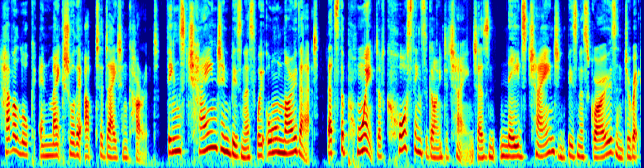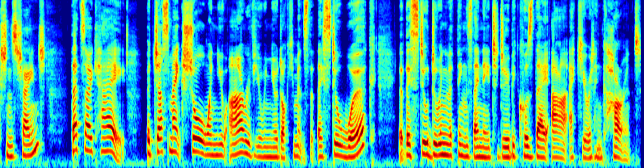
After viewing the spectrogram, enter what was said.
have a look and make sure they're up to date and current. Things change in business. We all know that. That's the point. Of course, things are going to change as needs change and business grows and directions change. That's okay. But just make sure when you are reviewing your documents that they still work, that they're still doing the things they need to do because they are accurate and current.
